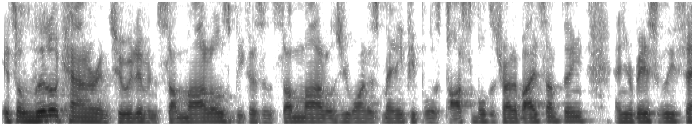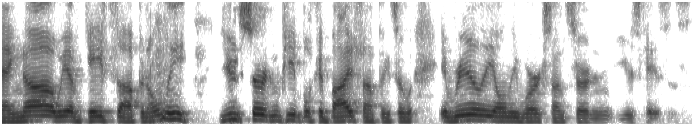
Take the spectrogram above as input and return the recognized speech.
it's a little counterintuitive in some models because in some models you want as many people as possible to try to buy something, and you're basically saying no, we have gates up, and only you certain people could buy something. So it really only works on certain use cases.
